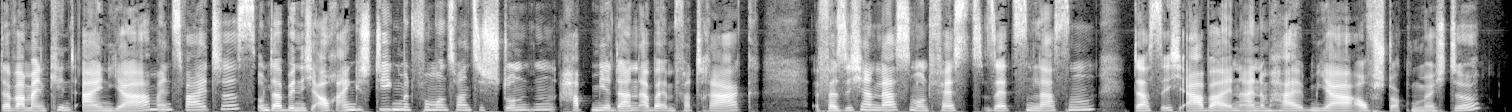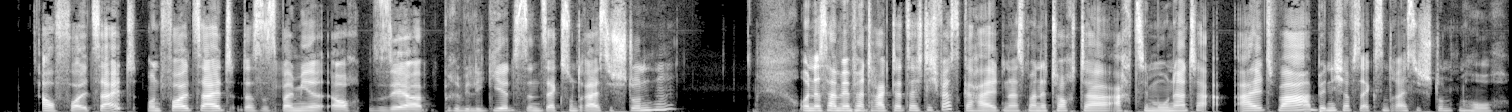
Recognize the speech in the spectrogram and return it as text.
Da war mein Kind ein Jahr, mein zweites und da bin ich auch eingestiegen mit 25 Stunden, habe mir dann aber im Vertrag versichern lassen und festsetzen lassen, dass ich aber in einem halben Jahr aufstocken möchte auf Vollzeit. Und Vollzeit, das ist bei mir auch sehr privilegiert, sind 36 Stunden. Und das haben wir im Vertrag tatsächlich festgehalten. Als meine Tochter 18 Monate alt war, bin ich auf 36 Stunden hoch.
